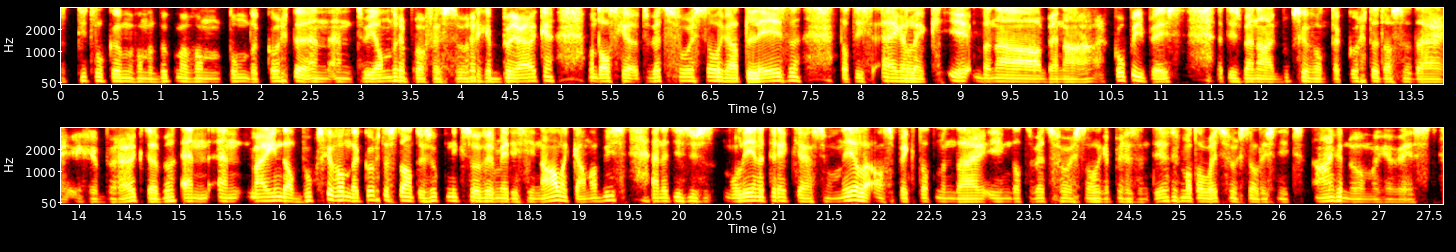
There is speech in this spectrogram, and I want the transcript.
de titel komen van het boek, maar van Tom de Korte en, en twee andere professoren gebruiken. Want als je het wetsvoorstel gaat lezen, dat is eigenlijk e- bijna, bijna copy-paste. Het is bijna het boekje van de Korte dat ze daar gebruikt hebben. En, en, maar in dat boekje van de Korte staat dus ook niks over medicinale cannabis. En het is dus alleen het recreationele aspect dat men daar in dat wetsvoorstel gepresenteerd heeft, maar dat wetsvoorstel is niet aangenomen geweest.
